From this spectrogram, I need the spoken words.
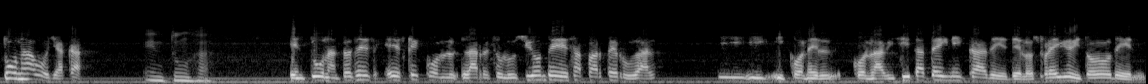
Tunja, Boyacá. En Tunja. En Tuna. Entonces, es que con la resolución de esa parte rural, y, y, con el con la visita técnica de, de los previos y todo del,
